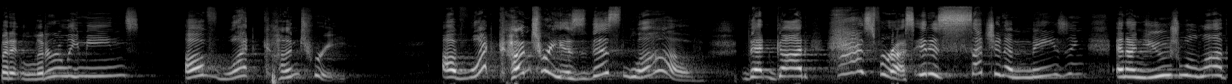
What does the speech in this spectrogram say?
But it literally means of what country? Of what country is this love that God has for us? It is such an amazing and unusual love.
